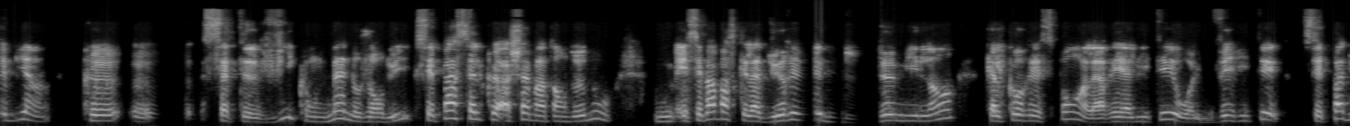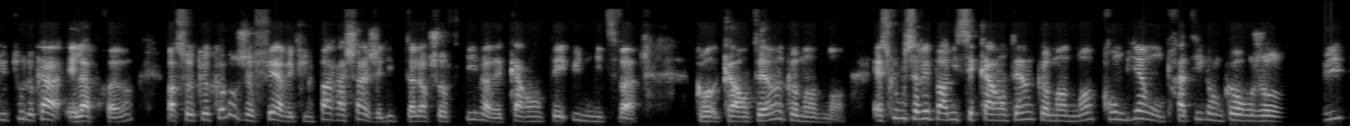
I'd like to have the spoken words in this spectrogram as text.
très bien que euh, cette vie qu'on mène aujourd'hui, c'est pas celle que Hachem attend de nous. Et c'est pas parce qu'elle a duré 2000 ans qu'elle correspond à la réalité ou à une vérité. C'est pas du tout le cas. Et la preuve, parce que comment je fais avec une paracha, j'ai dit tout à l'heure Shoftim avec 41 mitzvahs, 41 commandements. Est-ce que vous savez parmi ces 41 commandements, combien on pratique encore aujourd'hui?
